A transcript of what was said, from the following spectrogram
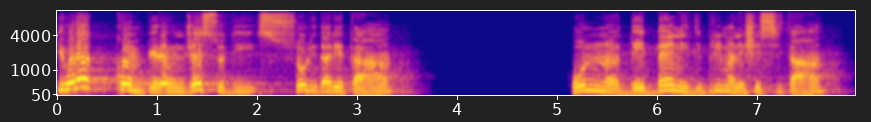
Chi vorrà compiere un gesto di solidarietà con dei beni di prima necessità,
